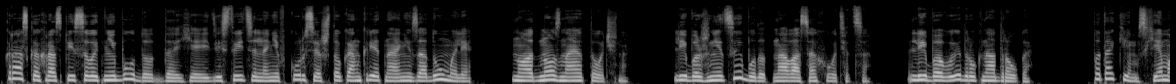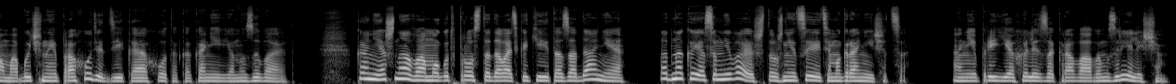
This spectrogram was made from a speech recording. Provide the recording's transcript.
В красках расписывать не буду, да я и действительно не в курсе, что конкретно они задумали, но одно знаю точно. Либо жнецы будут на вас охотиться, либо вы друг на друга. По таким схемам обычно и проходит дикая охота, как они ее называют. Конечно, вам могут просто давать какие-то задания, однако я сомневаюсь, что жнецы этим ограничатся. Они приехали за кровавым зрелищем.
